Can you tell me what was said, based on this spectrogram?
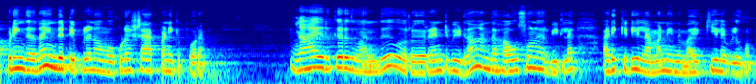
அப்படிங்கிறத இந்த டிப்பில் நான் உங்கள் கூட ஷேர் பண்ணிக்க போகிறேன் நான் இருக்கிறது வந்து ஒரு ரெண்ட் வீடு தான். அந்த ஹவுஸ் ஓனர் வீட்டில் அடிக்கடி லெமன் இந்த மாதிரி கீழே விழுகும்.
